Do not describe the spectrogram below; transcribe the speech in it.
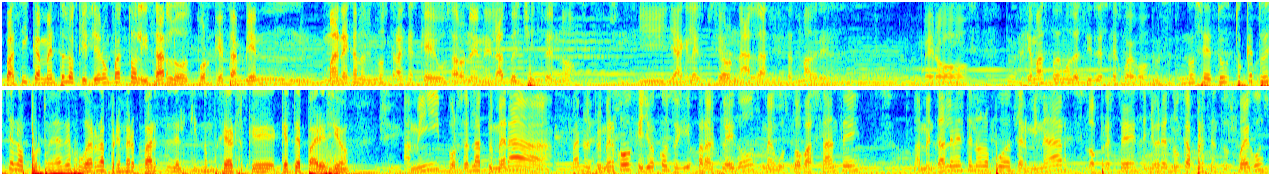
básicamente lo que hicieron fue actualizarlos, porque también manejan los mismos trajes que usaron en el Advent Children, ¿no? Y ya que les pusieron alas y esas madres. Pero, ¿qué más podemos decir de este juego? Pues no sé, tú, tú que tuviste la oportunidad de jugar la primera parte del Kingdom Hearts, ¿qué, qué te pareció? A mí, por ser la primera, bueno, el primer juego que yo conseguí para el Play 2, me gustó bastante. Lamentablemente no lo pude terminar, lo presté, señores, nunca presten sus juegos.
